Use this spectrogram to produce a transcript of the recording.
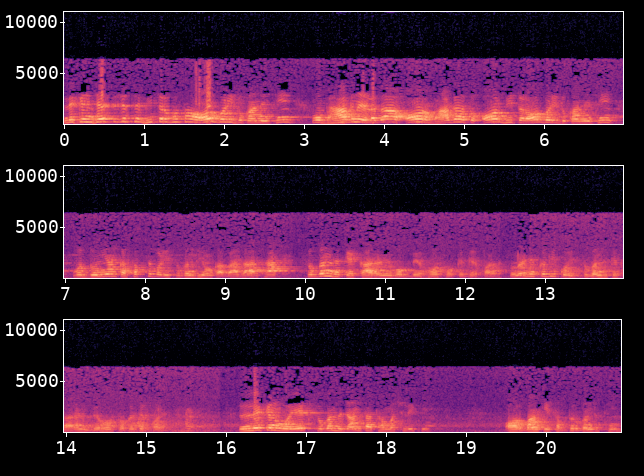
लेकिन जैसे जैसे भीतर घुसा, और बड़ी दुकानें थी, वो भागने लगा, और भागा तो और भीतर और बड़ी दुकानें थी। वो दुनिया का सबसे बड़ी सुगंधियों का बाज़ार था। सुगंध के कारण वो बेहोश होकर गिर पड़ा। सुना है कभी कोई सुगंध के कारण बेहोश होकर गिर पड़े? लेकिन वो एक सुगंध जानता था मछली की, और बाकी सब दुर्गंध थी।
